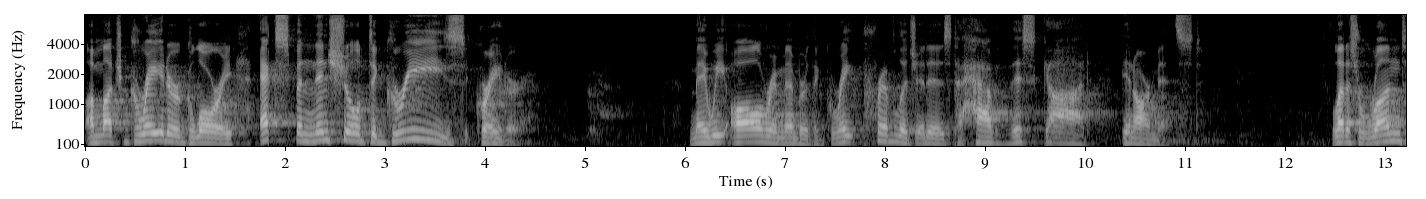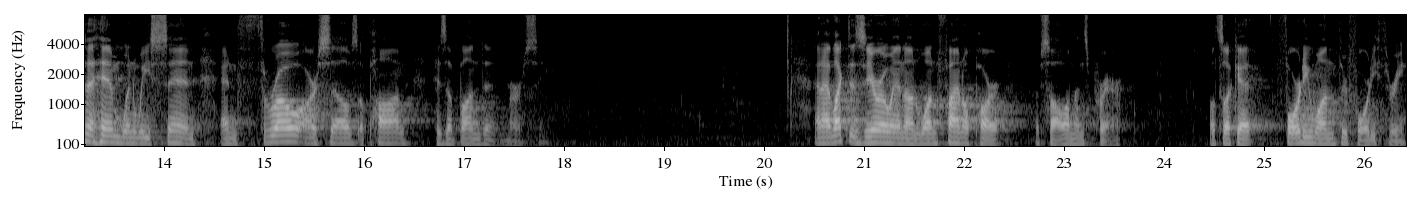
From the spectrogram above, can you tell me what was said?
a much greater glory, exponential degrees greater. May we all remember the great privilege it is to have this God in our midst. Let us run to him when we sin and throw ourselves upon his abundant mercy. And I'd like to zero in on one final part of Solomon's prayer. Let's look at 41 through 43.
